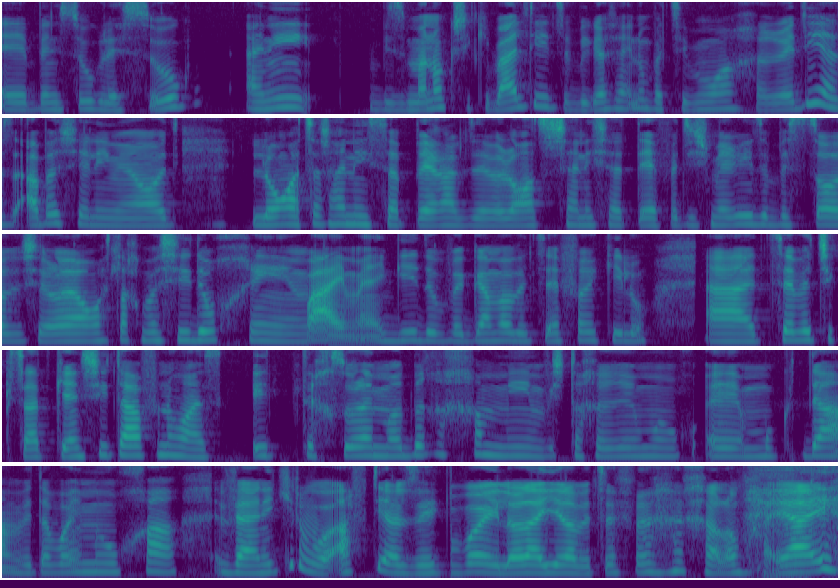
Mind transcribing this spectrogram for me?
אה, בין סוג לסוג. אני בזמנו כשקיבלתי את זה, בגלל שהיינו בציבור החרדי, אז אבא שלי מאוד לא רצה שאני אספר על זה ולא רצה שאני אשתף, ותשמרי את זה בסוד ושלא יהרוס לך בשידוכים, וואי, מה יגידו, וגם בבית ספר, כאילו, הצוות שקצת כן שיתפנו, אז התייחסו אליי מאוד ברחמים, ושתחררי אה, מוקדם ותבואי מאוחר, ואני כאילו עפתי על זה, בואי, לא להגיע לבית ספר, חלום חיי,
